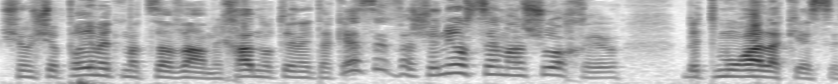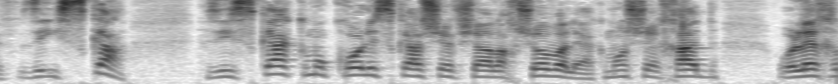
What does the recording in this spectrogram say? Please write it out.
שמשפרים את מצבם. אחד נותן את הכסף והשני עושה משהו אחר בתמורה לכסף. זה עסקה. זה עסקה כמו כל עסקה שאפשר לחשוב עליה. כמו שאחד הולך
